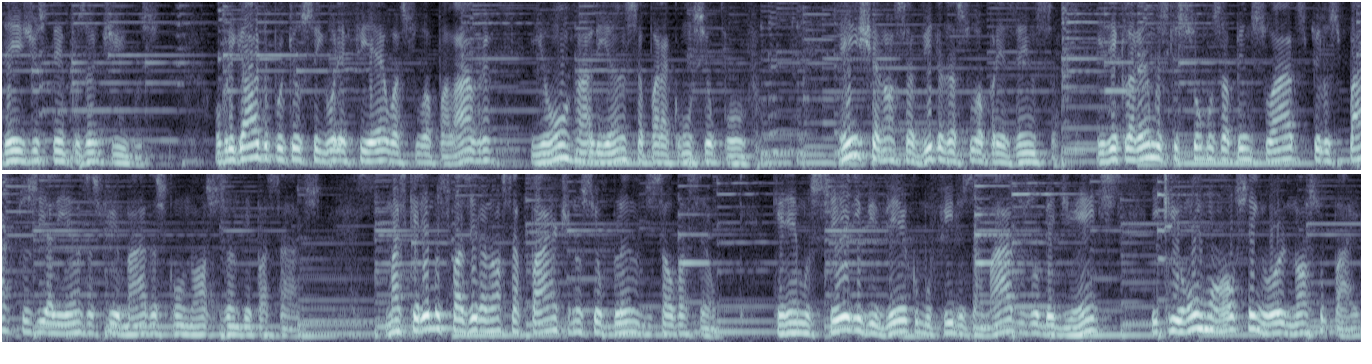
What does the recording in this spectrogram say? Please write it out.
desde os tempos antigos. Obrigado porque o Senhor é fiel à Sua palavra e honra a aliança para com o seu povo. Enche a nossa vida da Sua presença e declaramos que somos abençoados pelos pactos e alianças firmadas com nossos antepassados. Mas queremos fazer a nossa parte no seu plano de salvação. Queremos ser e viver como filhos amados, obedientes e que honram ao Senhor, nosso Pai,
